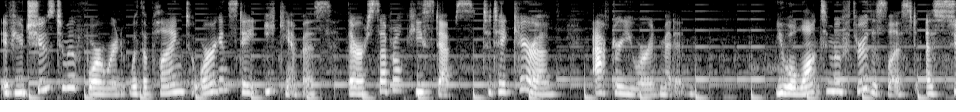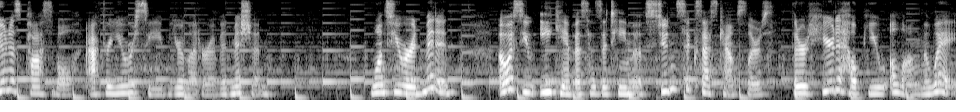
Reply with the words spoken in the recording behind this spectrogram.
If you choose to move forward with applying to Oregon State eCampus, there are several key steps to take care of after you are admitted. You will want to move through this list as soon as possible after you receive your letter of admission. Once you are admitted, OSU eCampus has a team of student success counselors that are here to help you along the way.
